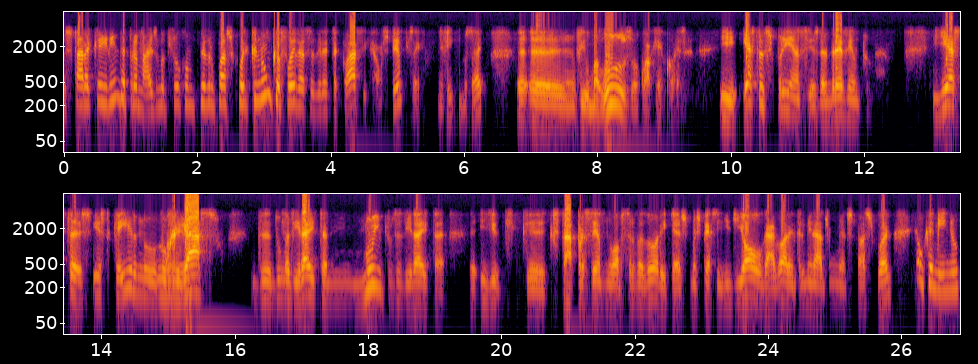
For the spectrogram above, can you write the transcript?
estar a cair ainda para mais uma pessoa como Pedro Passos Coelho, que nunca foi dessa direita clássica, há uns tempos, é, enfim, não sei, uh, uh, viu uma luz ou qualquer coisa. E estas experiências de André Ventura e estas, este cair no, no regaço de, de, uma direita muito de direita que, que, está presente no observador e que é uma espécie de ideóloga agora em determinados momentos de passo escolho, é um caminho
